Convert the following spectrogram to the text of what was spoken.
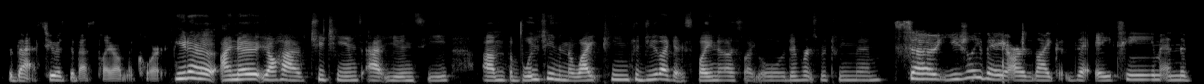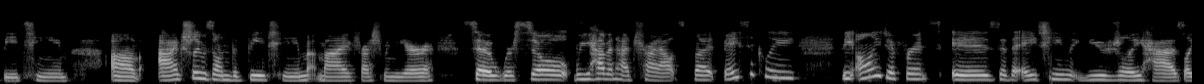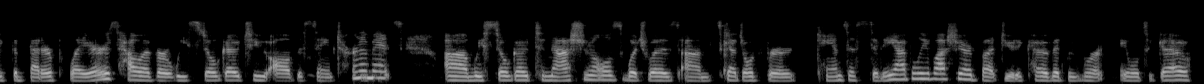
the best, who is the best player on the court. You know, I know y'all have two teams at UNC um, the blue team and the white team. Could you like explain to us like a little difference between them? So usually they are like the A team and the B team. Um, I actually was on the B team my freshman year. So we're still, we haven't had tryouts, but basically, the only difference is that the A team usually has like the better players. However, we still go to all the same tournaments. Um, we still go to nationals, which was um, scheduled for Kansas City, I believe, last year, but due to COVID, we weren't able to go.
